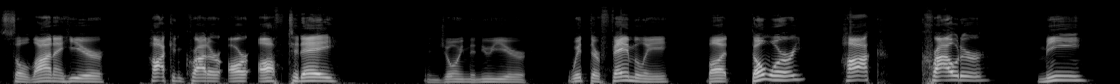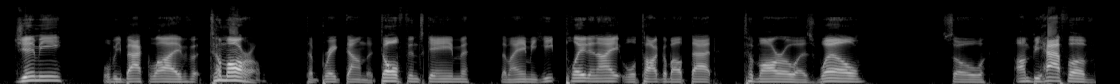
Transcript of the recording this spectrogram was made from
Solana here. Hoch and Crowder are off today, enjoying the new year with their family. But don't worry, Hoch, Crowder, me, Jimmy will be back live tomorrow to break down the Dolphins game. The Miami Heat play tonight. We'll talk about that tomorrow as well. So, on behalf of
